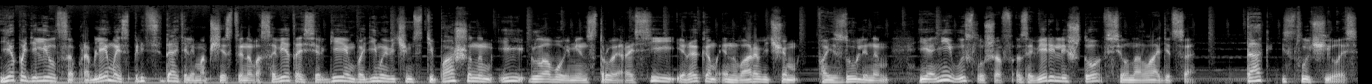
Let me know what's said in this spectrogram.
Я поделился проблемой с председателем общественного совета Сергеем Вадимовичем Степашиным и главой Минстроя России Иреком Энваровичем Файзулиным, и они, выслушав, заверили, что все наладится. Так и случилось.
